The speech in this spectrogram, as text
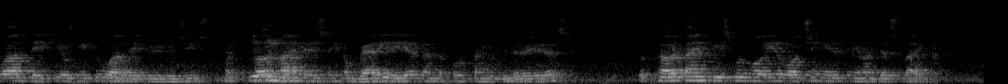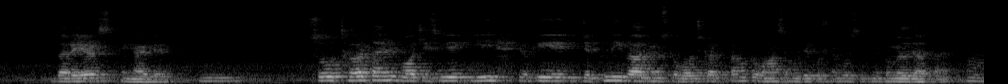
बार देखी होगी टू बार देखी होगी वो चीज़ but third time is you know very rare and the fourth time will be the rarest so third time Peaceful Warrior watching is you know just like the rarest thing I did so third time watch इसलिए की क्योंकि जितनी बार मैं उसको वॉच करता हूँ तो वहाँ से मुझे कुछ ना कुछ सीखने को मिल जाता है हाँ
